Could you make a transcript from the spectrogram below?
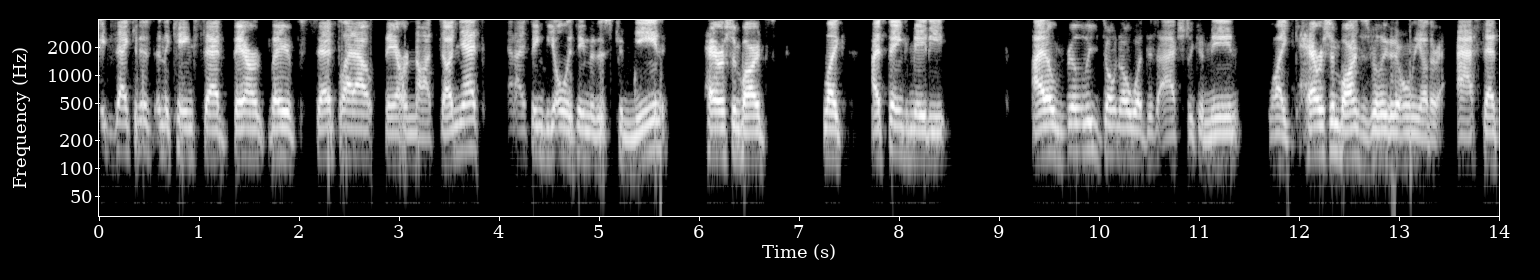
executives and the Kings said they are. They've said flat out they are not done yet. And I think the only thing that this could mean, Harrison Barnes, like I think maybe, I don't really don't know what this actually could mean. Like Harrison Barnes is really the only other asset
